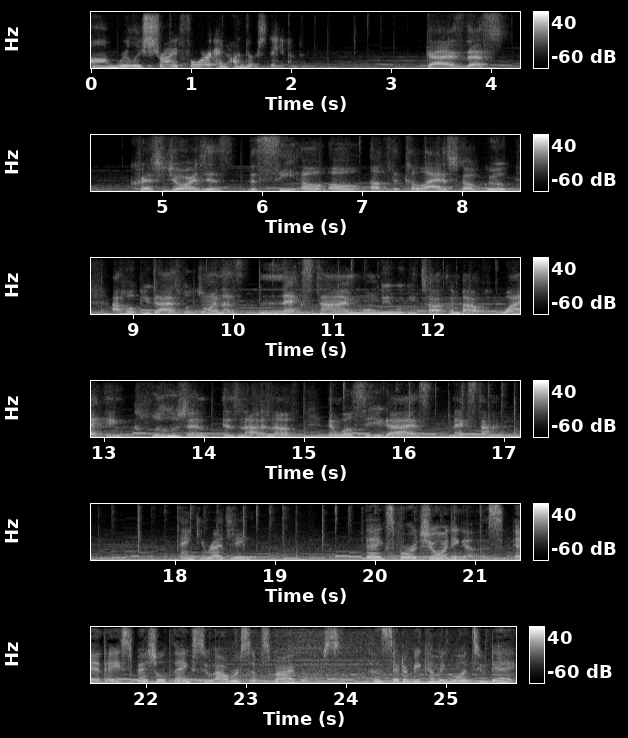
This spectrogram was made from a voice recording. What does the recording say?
um, really strive for and understand. Guys, that's Chris Georgas, the COO of the Kaleidoscope Group. I hope you guys will join us next time when we will be talking about why inclusion is not enough. And we'll see you guys next time. Thank you, Reggie. Thanks for joining us, and a special thanks to our subscribers. Consider becoming one today.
